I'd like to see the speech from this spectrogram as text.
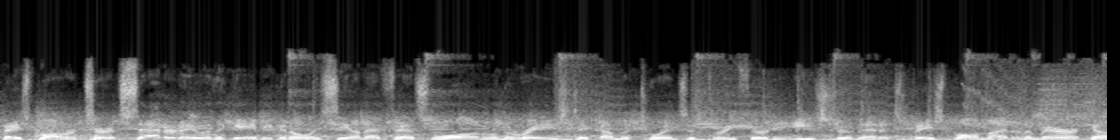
Baseball returns Saturday with a game you can only see on FS1 when the Rays take on the Twins at 3:30 Eastern. Then it's baseball night in America.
